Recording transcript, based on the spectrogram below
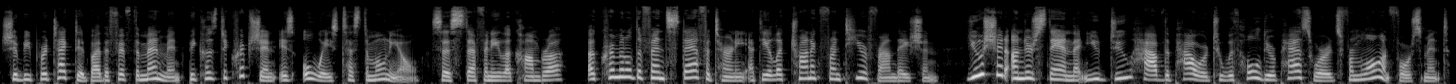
should be protected by the Fifth Amendment because decryption is always testimonial, says Stephanie Lacambra, a criminal defense staff attorney at the Electronic Frontier Foundation. You should understand that you do have the power to withhold your passwords from law enforcement.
